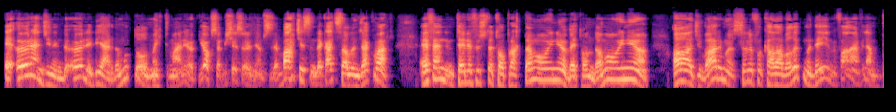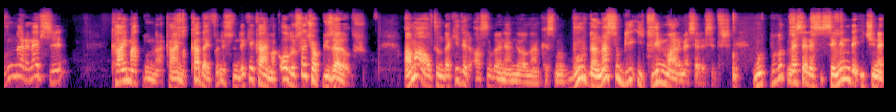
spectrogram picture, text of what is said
e, öğrencinin de öyle bir yerde mutlu olma ihtimali yok. Yoksa bir şey söyleyeceğim size. Bahçesinde kaç salıncak var? Efendim teneffüste toprakta mı oynuyor, betonda mı oynuyor? Ağacı var mı? Sınıfı kalabalık mı değil mi falan filan. Bunların hepsi kaymak bunlar. Kaymak. Kadayıfın üstündeki kaymak olursa çok güzel olur. Ama altındakidir asıl önemli olan kısmı. Burada nasıl bir iklim var meselesidir. Mutluluk meselesi senin de içine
